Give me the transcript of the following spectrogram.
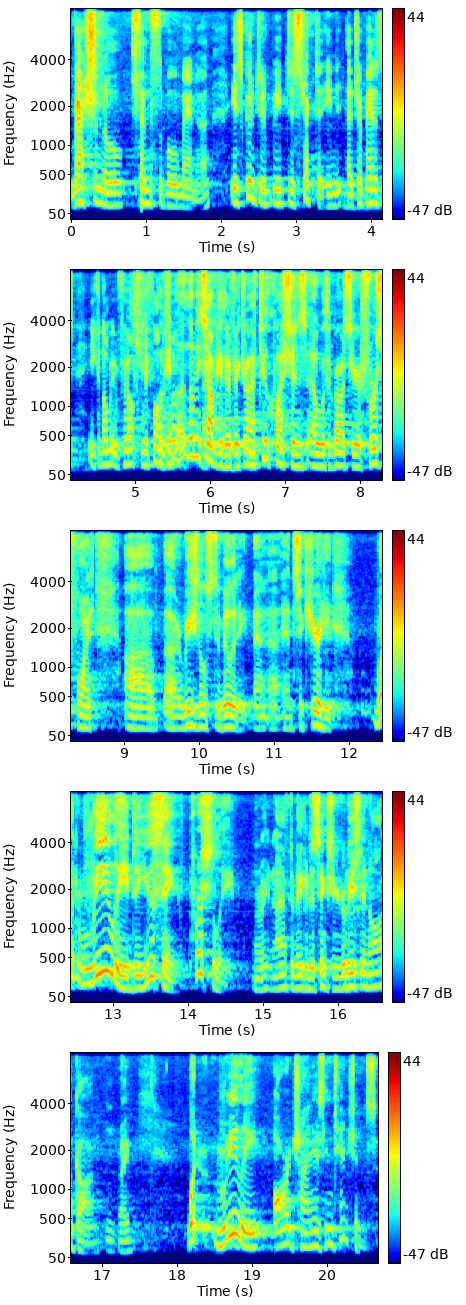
rational, sensible manner, it's going to be distracted in uh, Japan's economic reform, Okay, well. let me stop you there, Victor. I have two questions uh, with regards to your first point, uh, uh, regional stability uh, uh, and security. What really do you think, personally, all right, and I have to make a distinction, you're based in Hong Kong, right? What really are China's intentions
